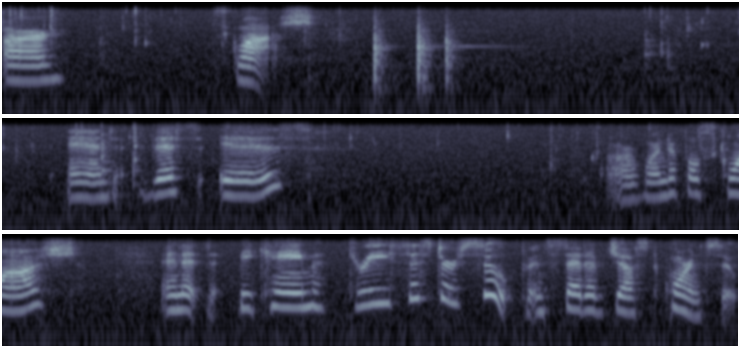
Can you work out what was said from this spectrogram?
our squash. And this is our wonderful squash. And it became Three Sisters soup instead of just corn soup.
